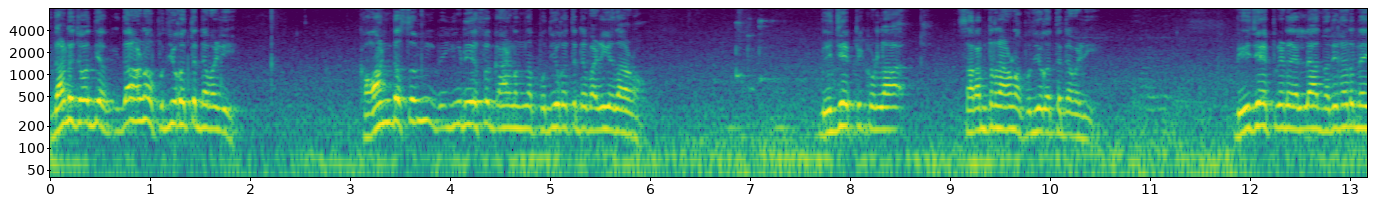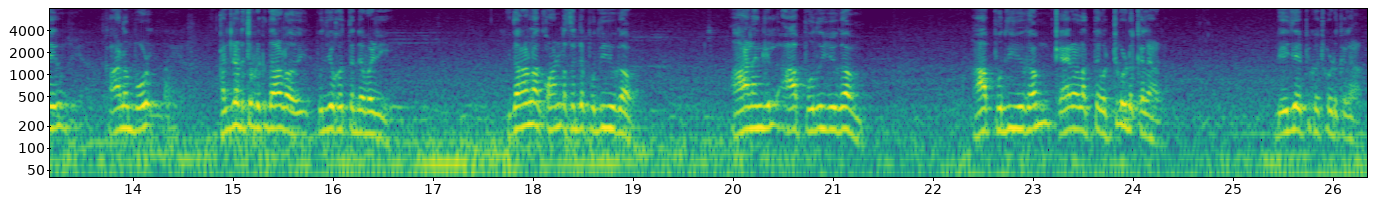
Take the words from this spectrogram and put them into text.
ഇതാണ് ചോദ്യം. ഇതാണോ പുതുയുഗത്തിന്റെ വഴി? കോൺഗ്രസും യു ഡി എഫും കാണുന്ന പുതുയുഗത്തിന്റെ വഴി ഇതാണോ? ബി ജെ പിക്കുള്ള സറണ്ടറാണോ പുതുയുഗത്തിന്റെ വഴി. ബി ജെ പിയുടെ എല്ലാ നെറികടനയും കാണുമ്പോൾ കല്ലടച്ചു പിടിക്കുന്നതാണോ പുതുയുഗത്തിന്റെ വഴി? ഇതാണോ കോൺഗ്രസിന്റെ പുതുയുഗം? ആണെങ്കിൽ ആ പുതുയുഗം ആ പുതുയുഗം കേരളത്തെ ഒറ്റുകൊടുക്കലാണ്. ബി ജെ പിക്ക് ഒറ്റുകൊടുക്കലാണ്.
